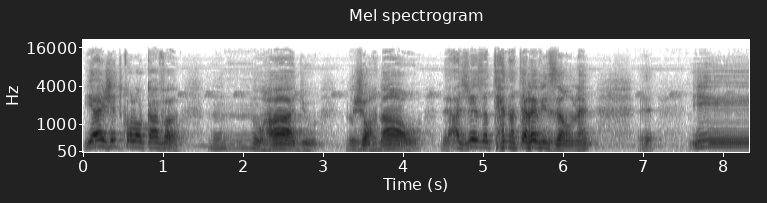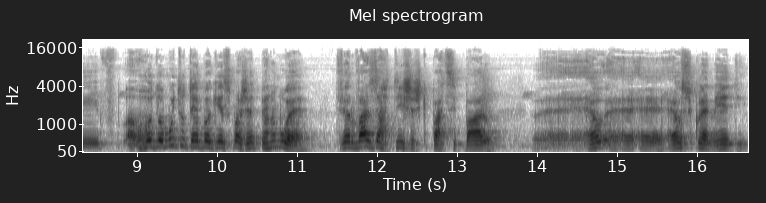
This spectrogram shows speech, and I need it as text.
E aí a gente colocava no rádio, no jornal, né? às vezes até na televisão, né? É. E rodou muito tempo aqui esse projeto Pernambué. Tiveram vários artistas que participaram. É, é, é, Elcio Clemente,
